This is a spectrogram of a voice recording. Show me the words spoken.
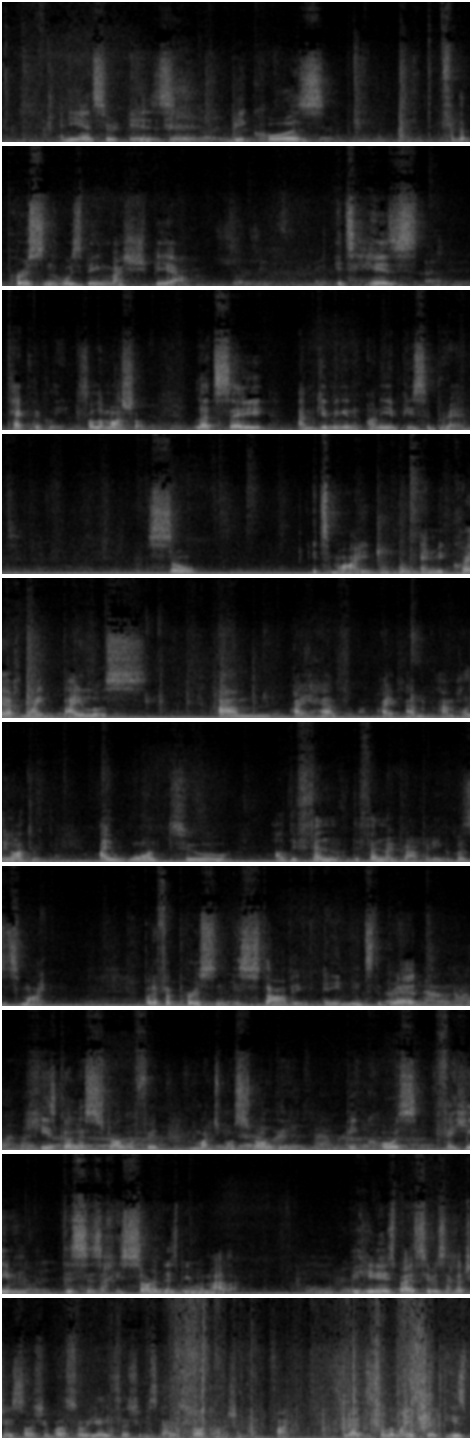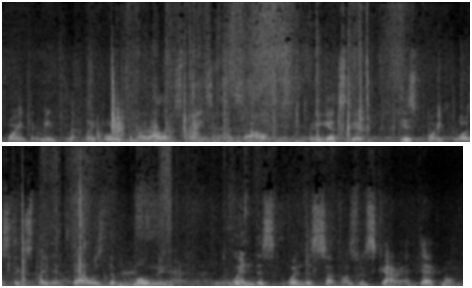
And the answer is because for the person who is being mashpia, it's his technically. So lamashal, let's say I'm giving an ani a piece of bread. So it's mine, and mikoyach my bailus, um, I have, I, I'm, I'm holding on to it. I want to, I'll defend defend my property because it's mine. But if a person is starving and he needs the bread, he's going to struggle for it much more strongly because for him, this is a chisaron that's being mamala. Fine. So that's so Lemaisa, his point, I mean, like always, the Maharal explains in Chazal, when he gets to it, his point was to explain that that was the moment when the, when the Sat was Miskar, at that moment.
